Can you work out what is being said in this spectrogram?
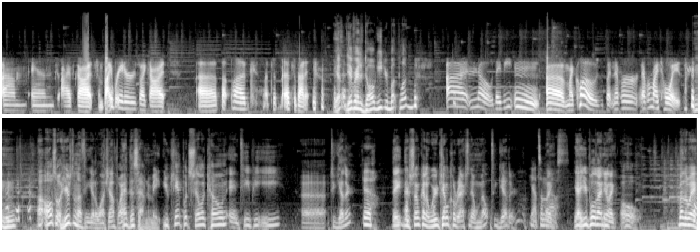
um, and I've got some vibrators. I got a butt plug. That's a, that's about it. Yeah. You ever had a dog eat your butt plug? uh, no, they've eaten uh, my clothes, but never never my toys. hmm uh, also, here's another thing you got to watch out for. I had this happen to me. You can't put silicone and TPE uh, together. Yeah. They there's some kind of weird chemical reaction. They'll melt together. Yeah, it's a Like, mess. Yeah, you pull it out and you're like, oh. By the way,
